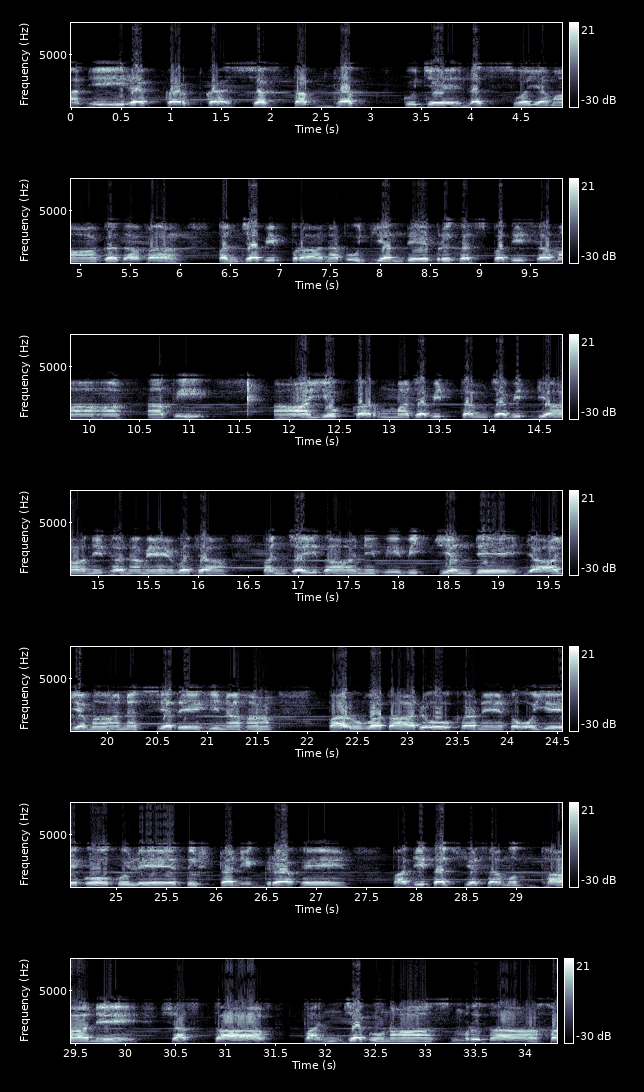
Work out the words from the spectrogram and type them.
अधीरकर्कशस्तब्धः कुचेलस्वयमागतः पञ्चविप्राणपूज्यन्ते बृहस्पतिसमा अपि। आयुःकर्म च वित्तं च विद्यानिधनमेव च पञ्चैतानि विविच्यन्ते जायमानस्य देहिनः। पर्वतारोहणे तोये गोकुले दुष्टनिग्रहे। पतितस्य समुद्धाने शस्ताः पञ्चगुणा स्मृताः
